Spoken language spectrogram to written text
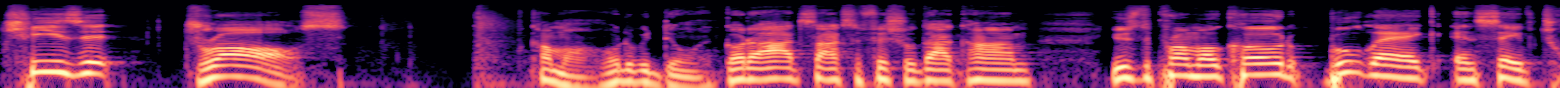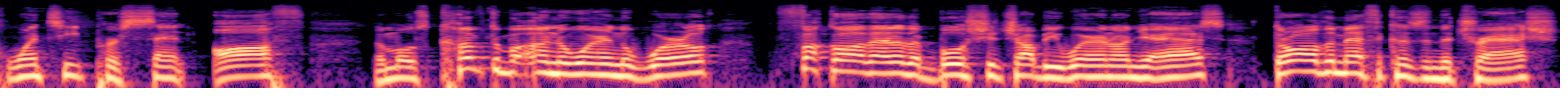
Cheese it, draws. Come on, what are we doing? Go to oddsocksofficial.com. Use the promo code bootleg and save 20% off the most comfortable underwear in the world. Fuck all that other bullshit y'all be wearing on your ass. Throw all the Methicas in the trash.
